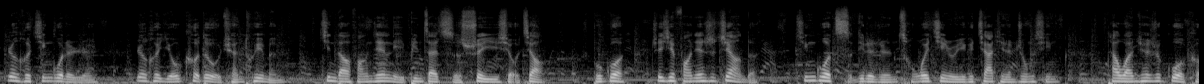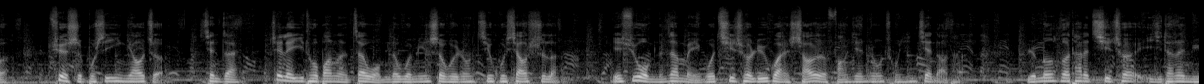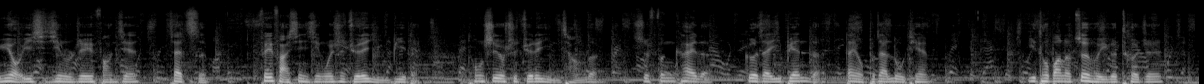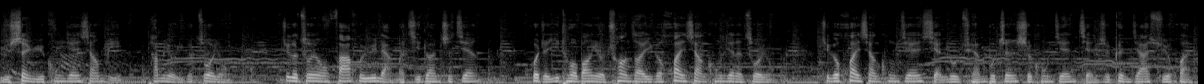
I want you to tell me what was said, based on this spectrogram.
任何经过的人，任何游客都有权推门进到房间里，并在此睡一宿觉。不过，这些房间是这样的。经过此地的人从未进入一个家庭的中心，他完全是过客，确实不是应邀者。现在这类伊托邦呢，在我们的文明社会中几乎消失了。也许我们能在美国汽车旅馆少有的房间中重新见到他。人们和他的汽车以及他的女友一起进入这些房间，在此，非法性行为是绝对隐蔽的，同时又是绝对隐藏的，是分开的，搁在一边的，但又不在露天。伊托邦的最后一个特征与剩余空间相比。它们有一个作用，这个作用发挥于两个极端之间，或者伊托邦有创造一个幻象空间的作用。这个幻象空间显露全部真实空间，简直更加虚幻，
